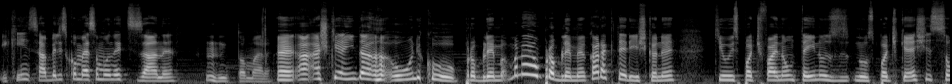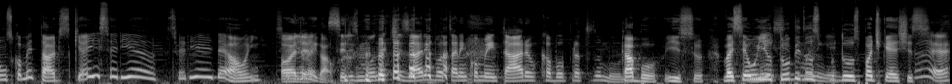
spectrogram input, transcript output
E quem sabe eles começam a monetizar, né? Tomara. É, acho que ainda o único problema, mas não é um problema, é uma característica, né? Que o Spotify não tem nos, nos podcasts são os comentários, que aí seria, seria ideal, hein? Seria Olha, legal. se eles monetizarem e botarem comentário, acabou pra todo mundo. Acabou, isso. Vai ser o Nem YouTube dos, dos podcasts. É,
